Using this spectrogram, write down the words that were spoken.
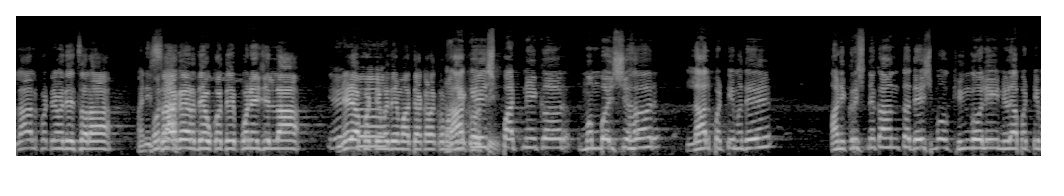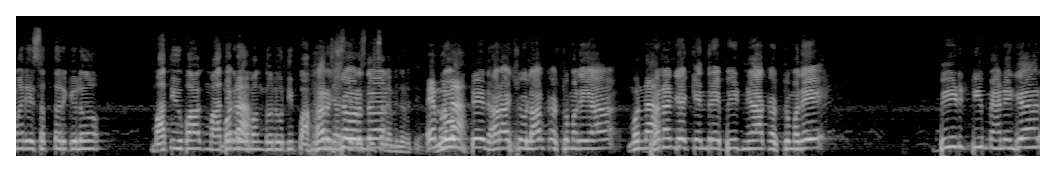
लाल पट्टीमध्ये चला आणि हो. सागर देवकते पुणे जिल्हा निळ्या पट्टीमध्ये मात्या काळा क्रमांक राकेश. पाटणेकर मुंबई शहर लाल पट्टीमध्ये. आणि कृष्णकांत देशमुख हिंगोली निळ्या पट्टीमध्ये सत्तर किलो. माती विभाग माती. क्रमांक दोन वरती पाहुण्यांची जास्तीत जास्त सलामी जडते. ए मुन्ना. लोमटे धाराशिव लाल कष्टमध्ये या. मुन्ना. धनंजय केंद्रे बीड निळा कष्टमध्ये बीड टीम मॅनेजर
